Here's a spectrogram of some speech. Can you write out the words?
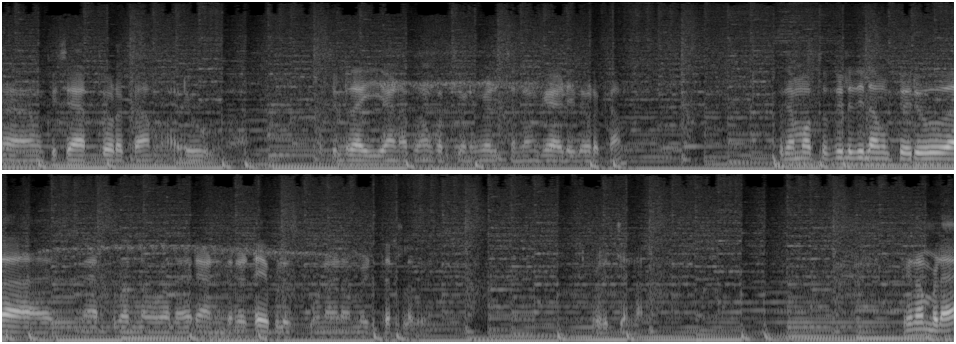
നമുക്ക് ചേർത്ത് കൊടുക്കാം. ഒരു കുറച്ച് ഡ്രൈ ആണ് അപ്പോൾ നമുക്ക് കുറച്ചുകൂടി വെളിച്ചെണ്ണ നമുക്ക് ആഡ് ചെയ്ത് കൊടുക്കാം. പിന്നെ മൊത്തത്തിൽ ഇതിൽ നമുക്കൊരു നേരത്തെ പറഞ്ഞ പോലെ രണ്ടര ടേബിൾ സ്പൂണാണ് നമ്മൾ എടുത്തിട്ടുള്ളത് വെളിച്ചെണ്ണ. ഇത് നമ്മുടെ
